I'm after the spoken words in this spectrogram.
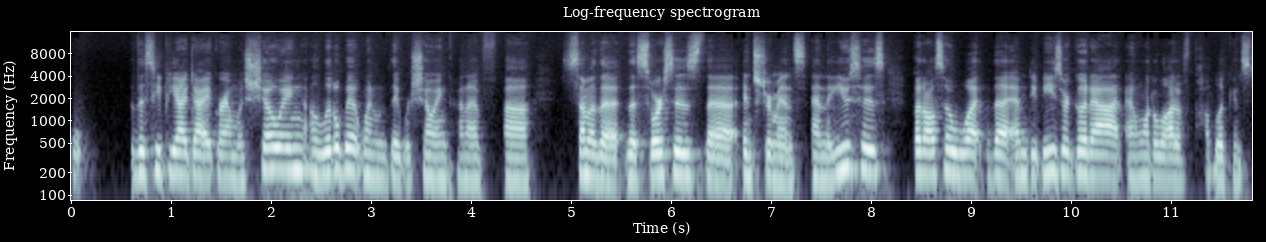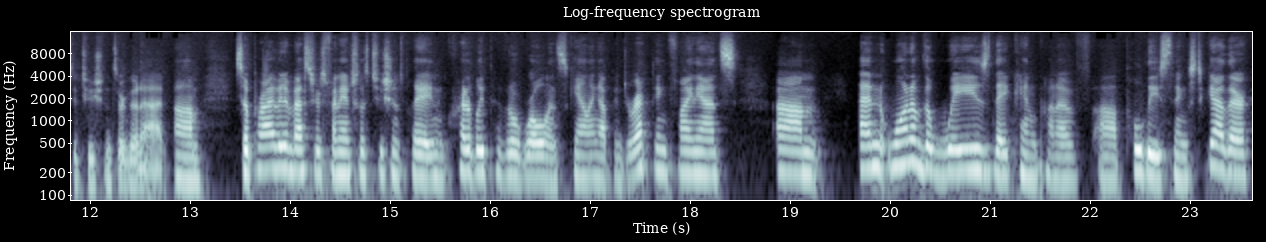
the CPI diagram was showing a little bit when they were showing kind of. Uh, some of the, the sources, the instruments, and the uses, but also what the MDBs are good at and what a lot of public institutions are good at. Um, so, private investors, financial institutions play an incredibly pivotal role in scaling up and directing finance. Um, and one of the ways they can kind of uh, pull these things together,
